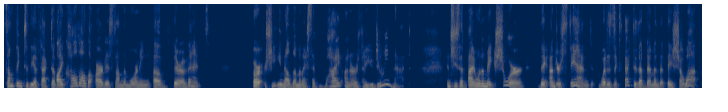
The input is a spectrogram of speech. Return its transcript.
something to the effect of I called all the artists on the morning of their event. Or she emailed them and I said, Why on earth are you doing that? And she said, I want to make sure they understand what is expected of them and that they show up.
